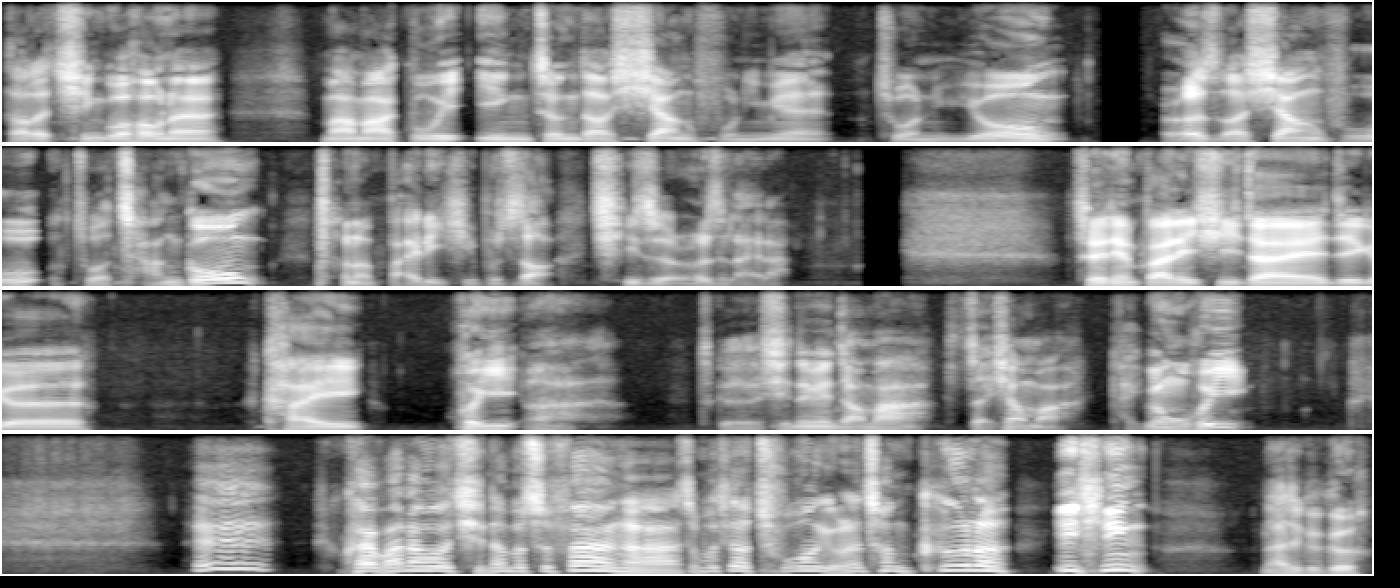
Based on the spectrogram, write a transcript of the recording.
到了秦国后呢，妈妈故意应征到相府里面做女佣，儿子到相府做长工。当然，百里奚不知道妻子儿子来了。这天，百里奚在这个开。会议啊，这个行政院长嘛，宰相嘛，开院务会议。哎，开完了后请他们吃饭啊，怎么听到厨房有人唱歌呢？一听，哪是个歌？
